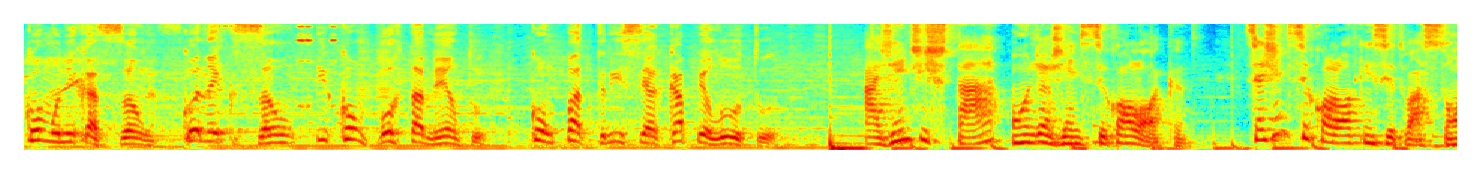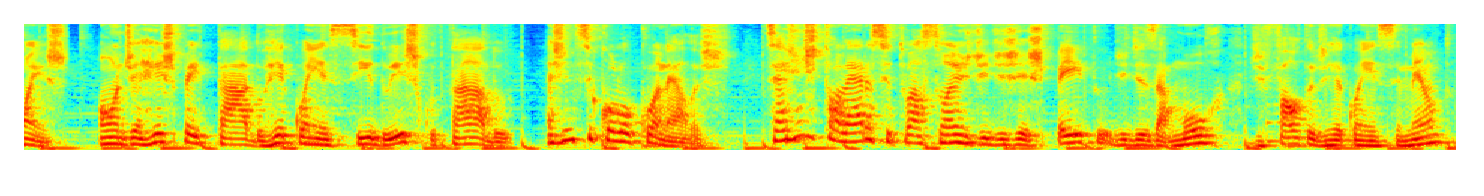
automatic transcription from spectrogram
Comunicação, conexão e comportamento. Com Patrícia Capeluto. A gente está onde a gente se coloca. Se a gente se coloca em situações onde é respeitado, reconhecido e escutado, a gente se colocou nelas. Se a gente tolera situações de desrespeito, de desamor, de falta de reconhecimento,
